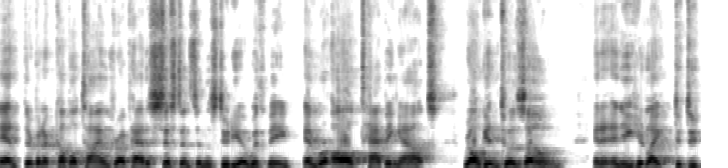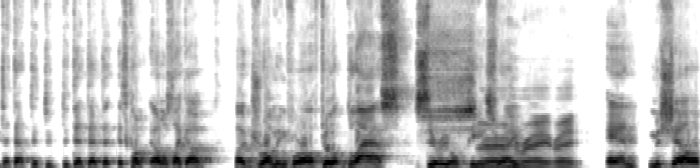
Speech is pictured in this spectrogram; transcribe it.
Mm. And there have been a couple of times where I've had assistants in the studio with me and we're all tapping out. We all get into a zone. And, and you hear like, it's almost like a, a drumming for a Philip Glass serial piece, sure, right? Right, right. And Michelle,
